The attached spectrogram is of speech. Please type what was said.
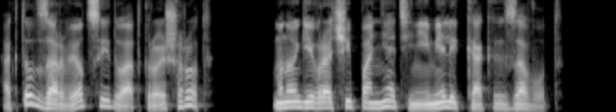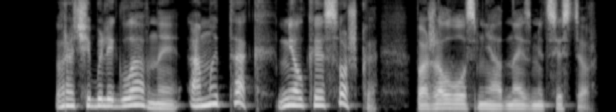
а кто взорвется, едва откроешь рот. Многие врачи понятия не имели, как их зовут. «Врачи были главные, а мы так, мелкая сошка», — пожаловалась мне одна из медсестер.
